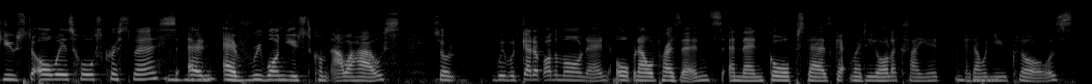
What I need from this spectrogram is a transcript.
used to always host Christmas Mm-hmm. and everyone used to come to our house. So we would get up on the morning, open our presents, and then go upstairs, get ready, all excited in Mm-hmm. our new clothes.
